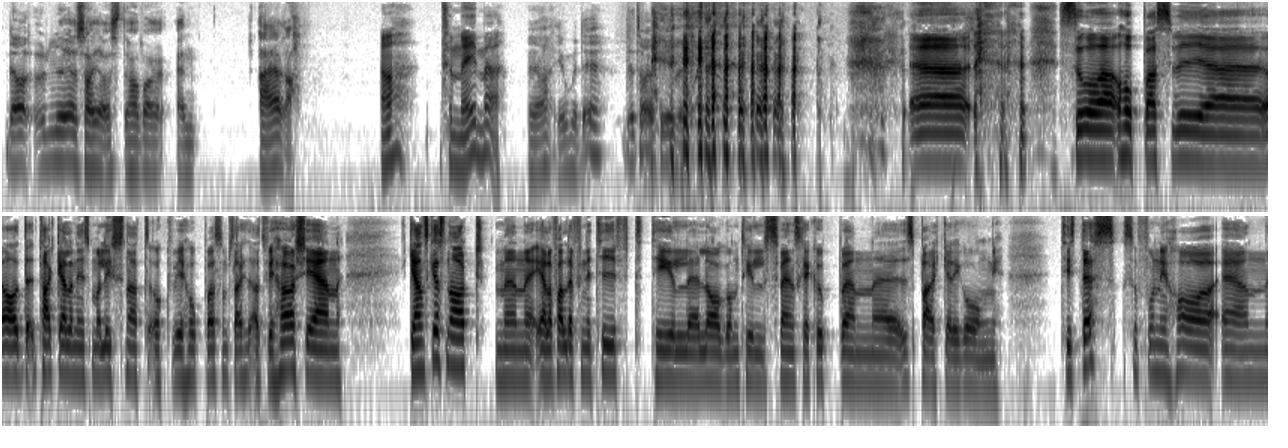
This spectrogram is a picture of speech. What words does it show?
det har, nu är jag seriös, det har varit en ära. Ja, för mig med. Ja, jo men det, det tar jag för givet. Eh, så hoppas vi, eh, ja, tack alla ni som har lyssnat och vi hoppas som sagt att vi hörs igen ganska snart, men i alla fall definitivt till lagom till Svenska Kuppen eh, sparkar igång. Tills dess så får ni ha en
